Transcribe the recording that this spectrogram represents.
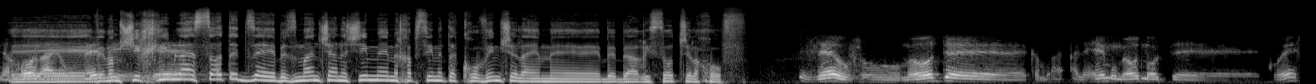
נכון, אה, וממשיכים כן. לעשות את זה בזמן שאנשים מחפשים את הקרובים שלהם בהריסות של החוף. זהו, והוא מאוד, עליהם הוא מאוד מאוד כועס.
